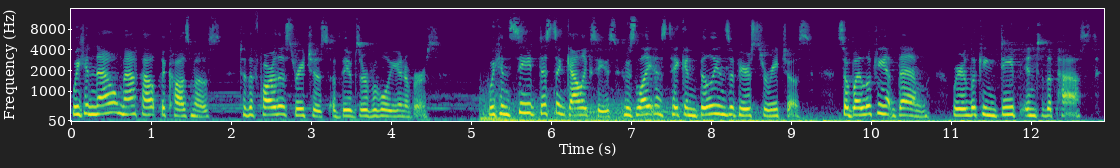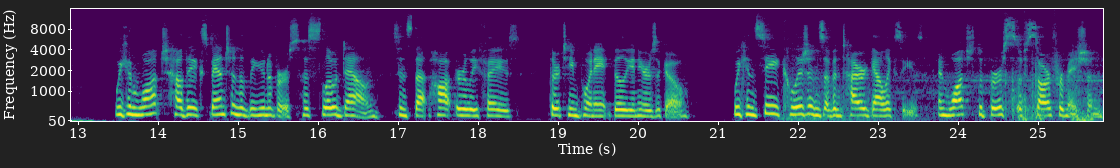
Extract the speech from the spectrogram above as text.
We can now map out the cosmos to the farthest reaches of the observable universe. We can see distant galaxies whose light has taken billions of years to reach us. So by looking at them, we are looking deep into the past. We can watch how the expansion of the universe has slowed down since that hot early phase 13.8 billion years ago. We can see collisions of entire galaxies and watch the bursts of star formation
